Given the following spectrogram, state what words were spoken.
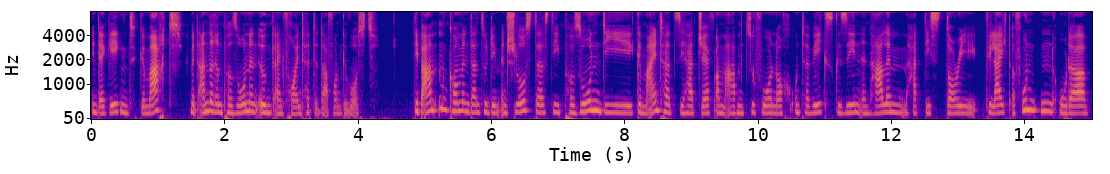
in der Gegend gemacht mit anderen Personen, irgendein Freund hätte davon gewusst. Die Beamten kommen dann zu dem Entschluss, dass die Person, die gemeint hat, sie hat Jeff am Abend zuvor noch unterwegs gesehen in Harlem, hat die Story vielleicht erfunden oder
